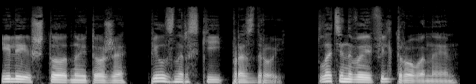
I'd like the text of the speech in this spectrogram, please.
или, что одно и то же, пилзнерский проздрой. Платиновое фильтрованное,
